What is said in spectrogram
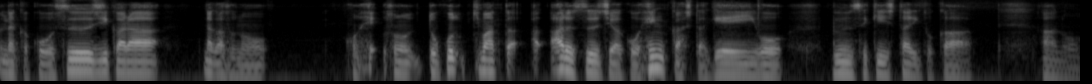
なんかこう、数字から、なんかその、このへ、その、どこ、決まった、ある数値がこう変化した原因を分析したりとか、あの、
